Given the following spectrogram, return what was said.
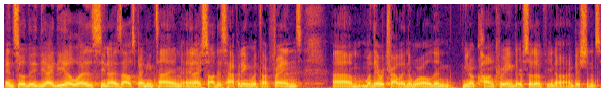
And so the the idea was, you know, as I was spending time, and I saw this happening with our friends um, when they were traveling the world and you know conquering their sort of you know ambitions.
